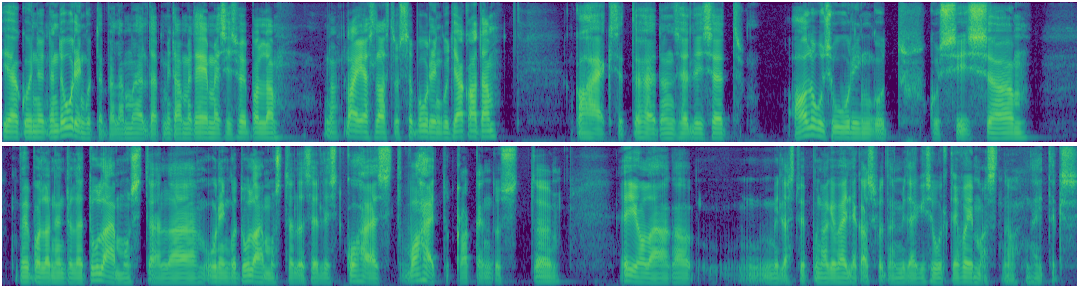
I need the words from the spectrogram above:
ja kui nüüd nende uuringute peale mõelda, et mida me teeme, siis võib-olla noh, laias laastus saab uuringud jagada kaheks, et ühed on sellised alusuuringud, kus siis äh, võib-olla nendele tulemustele, uuringu tulemustele sellist kohest vahetut rakendust äh, ei ole, aga millest võib kunagi välja kasvada midagi suurt ja võimast, noh näiteks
